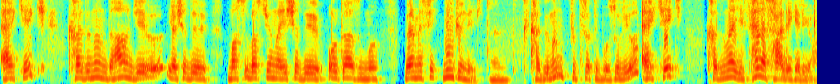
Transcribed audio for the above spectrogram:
erkek kadının daha önce yaşadığı mastürbasyonla yaşadığı orgazmı vermesi mümkün değil. Evet. Kadının fıtratı bozuluyor. Erkek kadına yetemez hale geliyor.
